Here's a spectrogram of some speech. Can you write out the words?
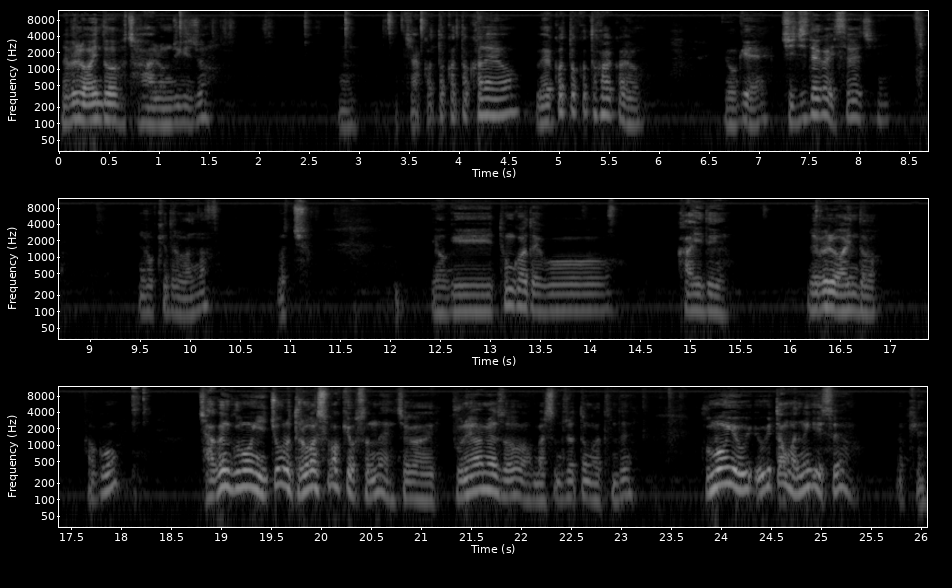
level winder 잘 움직이죠? 음. 자, 껐덕껐덕하네요. 왜 껐덕껐덕할까요? 여기에 지지대가 있어야지. 이렇게 들어갔나? 그렇죠. 여기 통과되고 가이드 level winder 하고 작은 구멍이 이쪽으로 들어갈 수밖에 없었네. 제가 분해하면서 말씀드렸던 것 같은데 구멍이 여기 딱 맞는 게 있어요. 이렇게.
